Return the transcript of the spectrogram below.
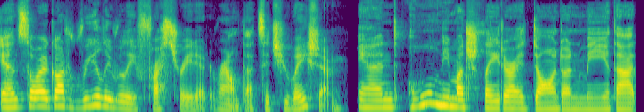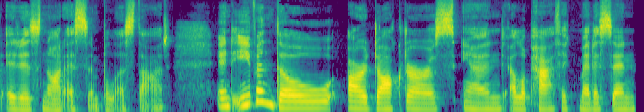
And so I got really, really frustrated around that situation. And only much later it dawned on me that it is not as simple as that. And even though our doctors and allopathic medicine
